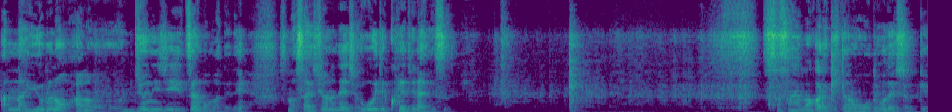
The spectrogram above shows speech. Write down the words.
あんな夜の、あの12時前後までね、その最終の電車動いてくれてないんです。笹山から北の方どうでしたっけ？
